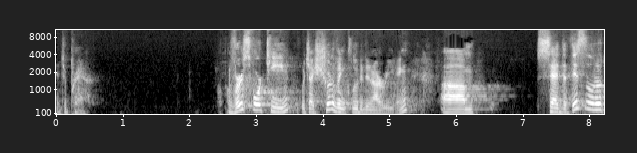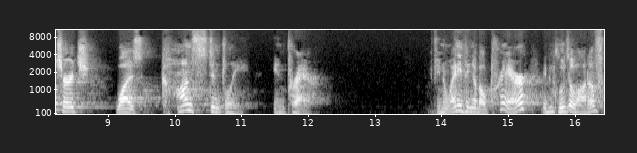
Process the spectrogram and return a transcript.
and to prayer. Verse 14, which I should have included in our reading, um, said that this little church was constantly in prayer. If you know anything about prayer, it includes a lot of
